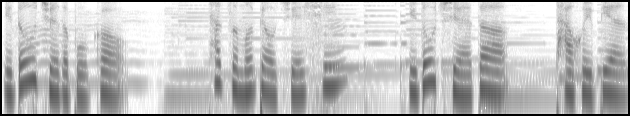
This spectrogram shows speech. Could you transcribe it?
你都觉得不够。他怎么表决心？你都觉得他会变，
